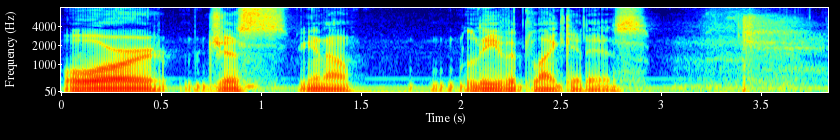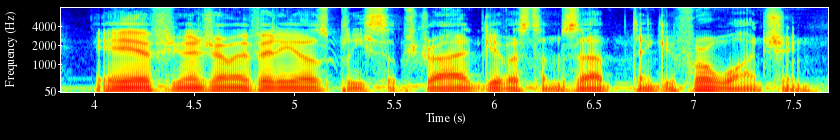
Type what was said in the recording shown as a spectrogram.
or just, you know, leave it like it is. If you enjoy my videos, please subscribe, give us thumbs up. Thank you for watching.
